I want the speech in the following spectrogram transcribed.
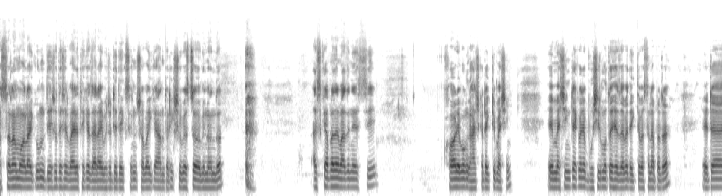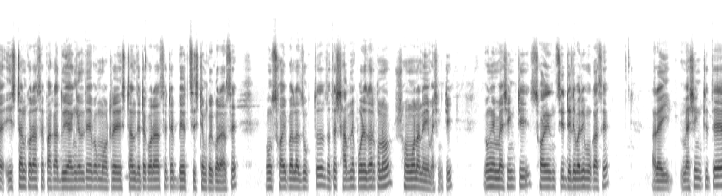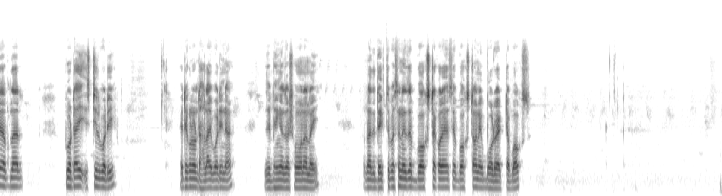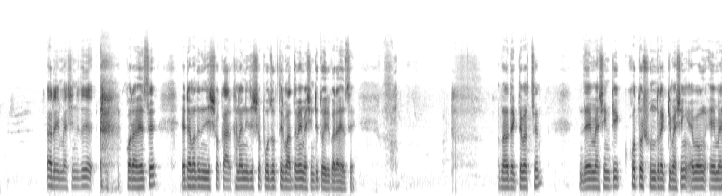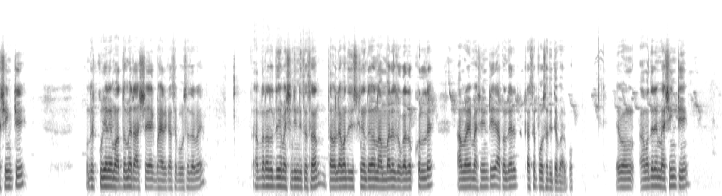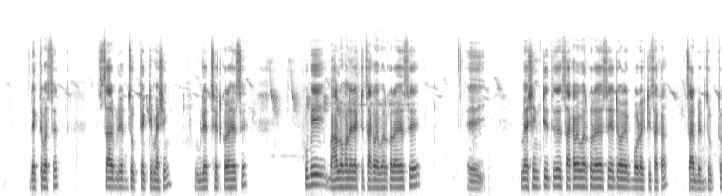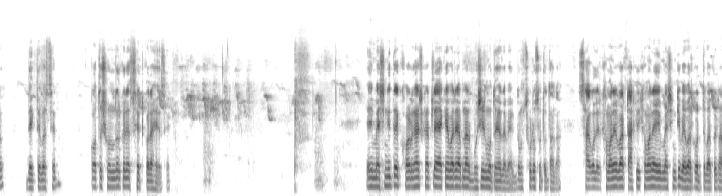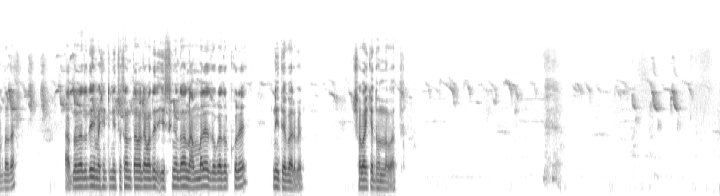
আসসালামু আলাইকুম, দেশ ও দেশের বাইরে থেকে যারা এই ভিডিওটি দেখছেন, সবাইকে আন্তরিক শুভেচ্ছা ও অভিনন্দন। আজকে আপনাদের মাঝে নিয়ে এসেছি খড় এবং ঘাস কাটা একটি মেশিন এই মেশিনটা একেবারে ভুসির মতো হয়ে যাবে, দেখতে পাচ্ছেন আপনারা। এটা স্ট্যান্ড করা আছে পাকা দুই অ্যাঙ্গেল দিয়ে এবং মোটরের স্ট্যান্ড যেটা করা আছে, এটা বেড সিস্টেম করে করা আছে এবং ছয় পাল্লা যুক্ত, যাতে সামনে পড়ে যাওয়ার কোনো সম্ভাবনা নেই এই মেশিনটি এবং এই মেশিনটি ছয় ইঞ্চি ডেলিভারি মুখ আছে। আর এই মেশিনটিতে আপনার পুরোটাই স্টিল বডি এটা কোনো ঢালাই বডি না, যে ভেঙে যাওয়ার সম্ভাবনা নাই। আপনাদের দেখতে পাচ্ছেন, এই যে বক্সটা করা হয়েছে বক্সটা অনেক বড় একটা বক্স আর এই মেশিনটি যে করা হয়েছে, এটা আমাদের নিজস্ব কারখানা নিজস্ব প্রযুক্তির মাধ্যমে মেশিনটি তৈরি করা হয়েছে। আপনারা দেখতে পাচ্ছেন যে এই মেশিনটি কত সুন্দর একটি মেশিন এবং এই মেশিনটি আমাদের কুরিয়ারের মাধ্যমে রাজশাহী এক ভাইয়ের কাছে পৌঁছে যাবে। আপনারা যদি এই মেশিনটি নিতে চান, তাহলে আমাদের স্ক্রিনে দেওয়া নাম্বারে যোগাযোগ করলে আমরা এই মেশিনটি আপনাদের কাছে পৌঁছে দিতে পারব। এবং আমাদের এই মেশিনটি দেখতে পাচ্ছেন চার ব্লেড যুক্ত একটি মেশিন ব্লেড সেট করা হয়েছে। খুবই ভালো মানের একটি চাকা ব্যবহার করা হয়েছে। এই মেশিনটিতে চাকা ব্যবহার করা হয়েছে, এটা অনেক বড় একটি চাকা চার ব্লেড যুক্ত, দেখতে পাচ্ছেন। কত সুন্দর করে সেট করা হয়েছে। এই মেশিনটিতে খড় ঘাস কাটলে একেবারে আপনার ভুসির মতো হয়ে যাবে, একদম ছোট ছোট দানা। ছাগলের খামারে বা টাকির খামারে এই মেশিনটি ব্যবহার করতে পারবেন আপনারা। আপনারা যদি এই মেশিনটি নিতে চান, তাহলে আমাদের স্ক্রিনে দেওয়া নাম্বারে যোগাযোগ করে নিতে পারবেন। সবাইকে ধন্যবাদ।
